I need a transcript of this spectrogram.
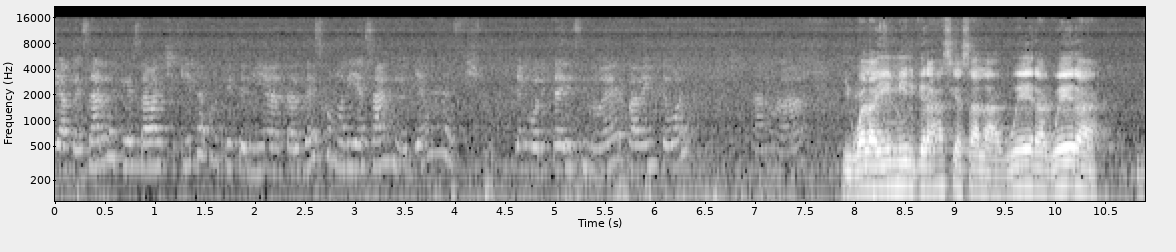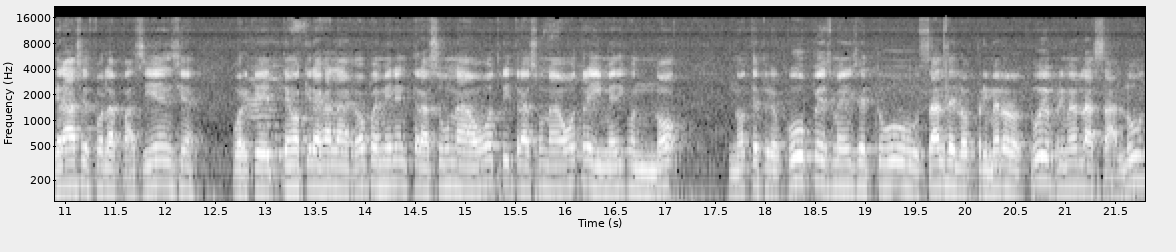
Y a pesar de que estaba chiquita, porque tenía tal vez como 10 años, ya tengo ahorita 19, para 20 voy. Ajá. Igual ahí mil gracias a la güera, güera. Gracias por la paciencia. Porque Ay, tengo que ir a dejar la ropa y miren, tras una otra y tras una otra. Y me dijo, no, no te preocupes. Me dice, tú sal de lo primero lo tuyo, primero la salud.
